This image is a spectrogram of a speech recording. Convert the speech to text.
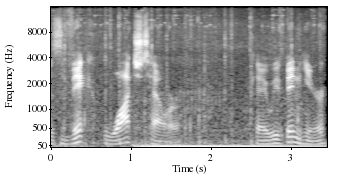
This Vic Watchtower. Okay, we've been here.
